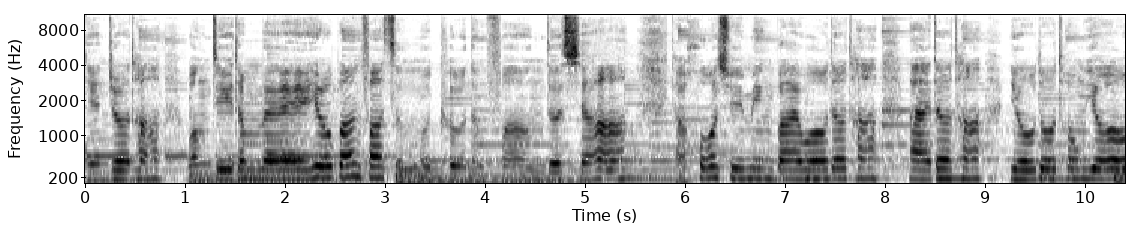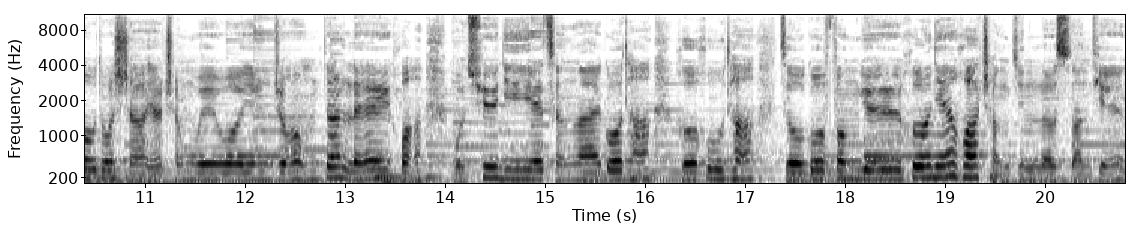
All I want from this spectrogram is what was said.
念着他，忘记他没有办法，怎么可能放得下？他或许明白我的他，爱的他有多痛，有多傻呀，成为我眼中的泪花。过去你也曾爱过他，呵护他，走过风雨和年华，尝尽了酸甜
